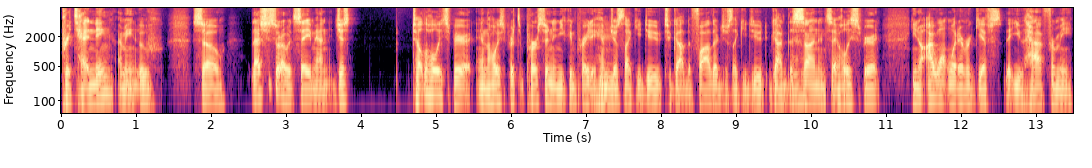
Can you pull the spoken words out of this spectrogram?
pretending. I mean, mm-hmm. ooh. So that's just what I would say, man. Just tell the Holy Spirit, and the Holy Spirit's a person, and you can pray to Him mm-hmm. just like you do to God the Father, just like you do to God the Son, and say, Holy Spirit, you know, I want whatever gifts that you have for me.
